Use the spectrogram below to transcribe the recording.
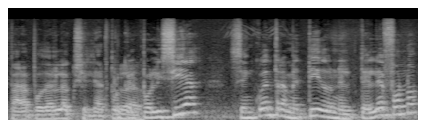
para poderle auxiliar. Porque el policía se encuentra metido en el teléfono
